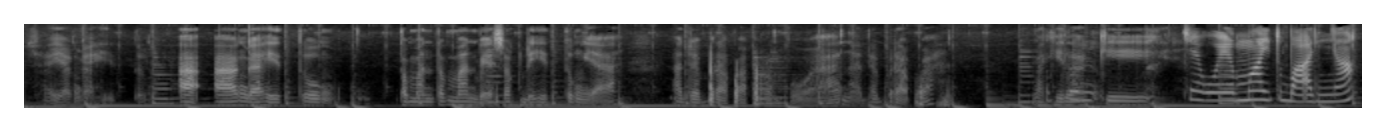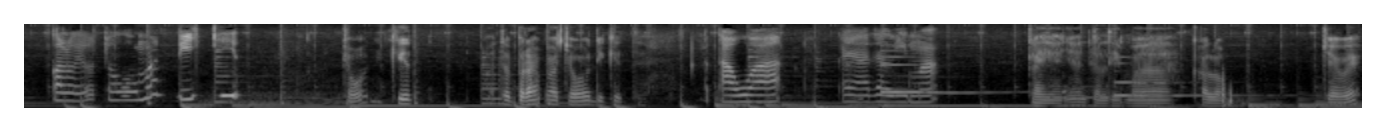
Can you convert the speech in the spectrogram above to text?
Saya nggak hitung AA nggak hitung teman-teman besok dihitung ya. Ada berapa perempuan ada berapa laki-laki? Cewek mah itu banyak kalau cowok mah dikit. Cowok dikit. Ada berapa cowok dikit? Ketawa kayak ada lima. Kayaknya ada lima. Kalau cewek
